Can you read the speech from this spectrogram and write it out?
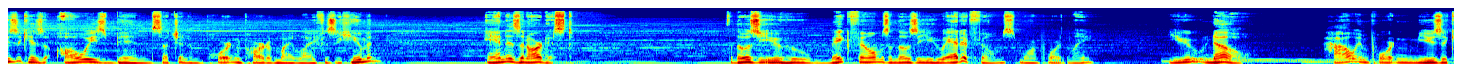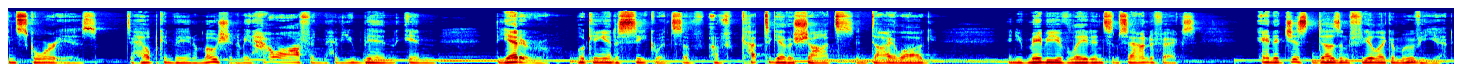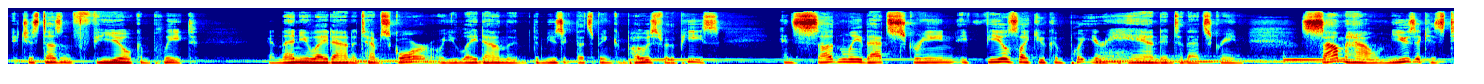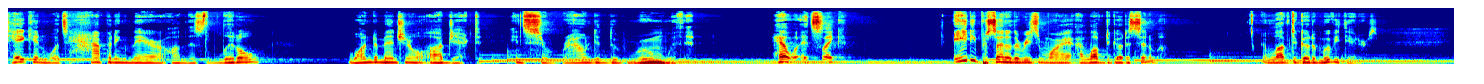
music. Has always been such an important part of my life as a human and as an artist. For those of you who make films and those of you who edit films, more importantly, you know how important music and score is to help convey an emotion. I mean, how often have you been in the edit room looking at a sequence of, of cut together shots and dialogue, and you maybe you've laid in some sound effects, and it just doesn't feel like a movie yet. Just doesn't feel complete. And then you lay down a temp score or you lay down the, the music that's being composed for the piece, and suddenly that screen, it feels like you can put your hand into that screen. Somehow, music has taken what's happening there on this little one dimensional object and surrounded the room with it. Hell, it's like 80% of the reason why I love to go to cinema and love to go to movie theaters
